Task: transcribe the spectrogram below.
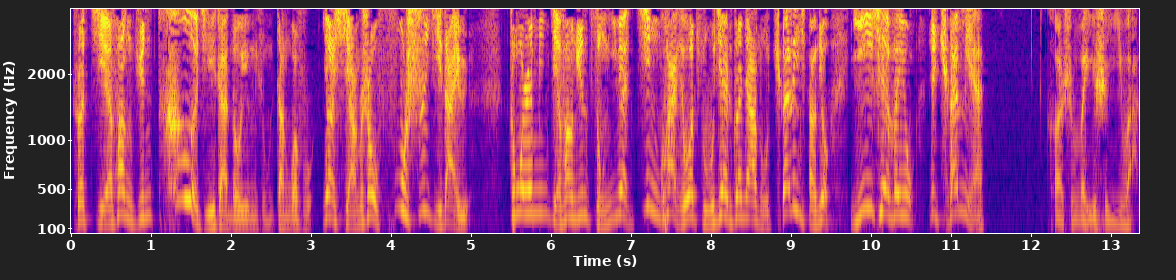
说解放军特级战斗英雄张国富要享受副师级待遇。中国人民解放军总医院尽快给我组建专家组，全力抢救，一切费用就全免。可是为时已晚，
